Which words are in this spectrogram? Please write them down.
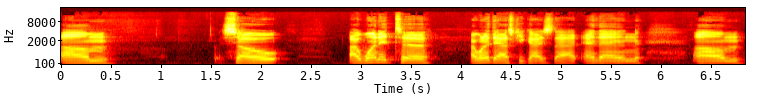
Um, so I wanted to I wanted to ask you guys that, and then um,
